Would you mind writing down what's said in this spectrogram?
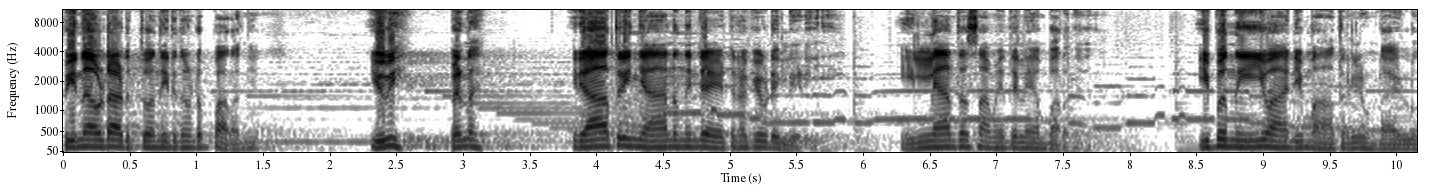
പിന്നെ അവിടെ അടുത്ത് വന്നിരുന്നുകൊണ്ട് പറഞ്ഞു യുവി പെണ്ണ് രാത്രി ഞാനും നിന്റെ ഏട്ടനൊക്കെ ഇവിടെ ഇല്ലേടി. ഇല്ലാത്ത സമയത്തല്ല ഞാൻ പറഞ്ഞത്. ഇപ്പൊ നീയും ആന്റിയും മാത്രമേ ഉണ്ടായുള്ളൂ.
